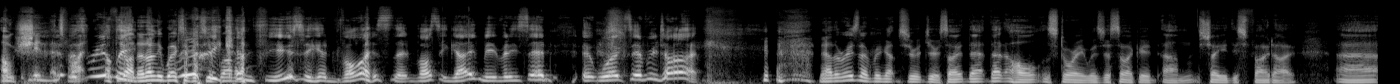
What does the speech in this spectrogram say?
Oh shit, that's right. it's really, it only works if it's your really brother. confusing advice that Vossy gave me, but he said it works every time. Now the reason I bring up Stuart Dew, so that that whole story was just so I could um, show you this photo. Uh,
